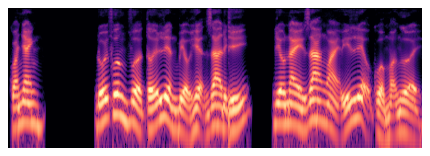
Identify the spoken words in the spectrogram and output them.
Quá nhanh. Đối phương vừa tới liền biểu hiện ra địch ý, điều này ra ngoài ý liệu của mọi người.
